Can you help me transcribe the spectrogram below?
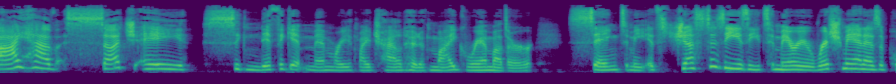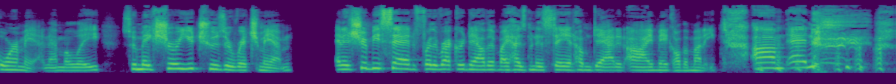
I have such a significant memory of my childhood of my grandmother saying to me, It's just as easy to marry a rich man as a poor man, Emmalee. So make sure you choose a rich man. And it should be said for the record now that my husband is stay at home dad and I make all the money. Um, and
